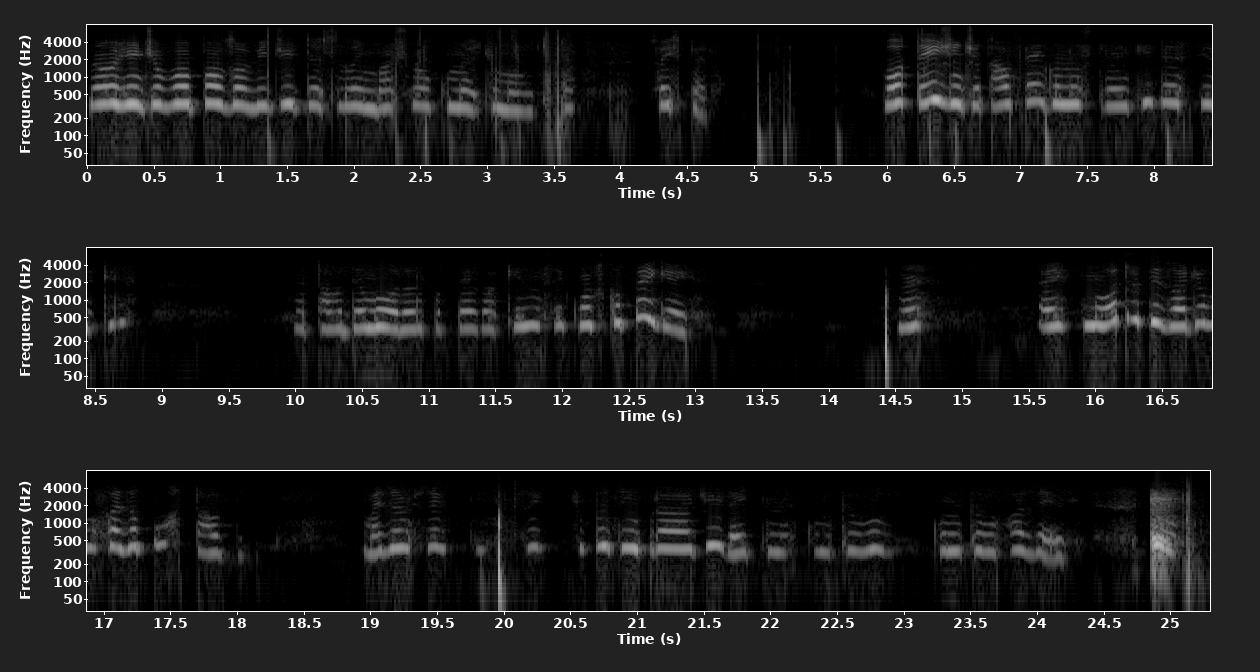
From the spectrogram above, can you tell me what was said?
Não, gente, eu vou pausar o vídeo e descer lá embaixo eu começo de novo tá? Só espero. Voltei, gente. Eu tava pegando os trem aqui e desci aqui, né? Eu tava demorando pra pegar aqui, não sei quantos que eu peguei. Né? Aí no outro episódio eu vou fazer o portal. Mas eu não sei, não sei tipo assim, pra direito, né? Como que eu vou, como que eu vou fazer.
